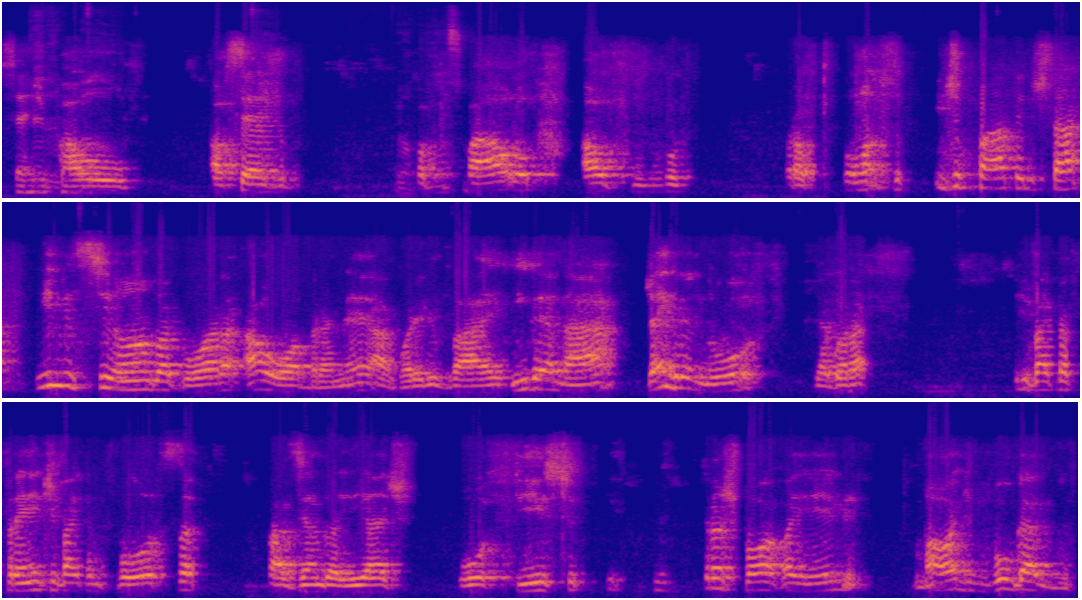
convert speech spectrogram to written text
Sérgio Paulo, ao, ao Sérgio Paulo, ao Proponso, e de fato ele está iniciando agora a obra, né? Agora ele vai engrenar, já engrenou, e agora ele vai para frente, vai com força, fazendo aí as, o ofício transforma ele maior divulgador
